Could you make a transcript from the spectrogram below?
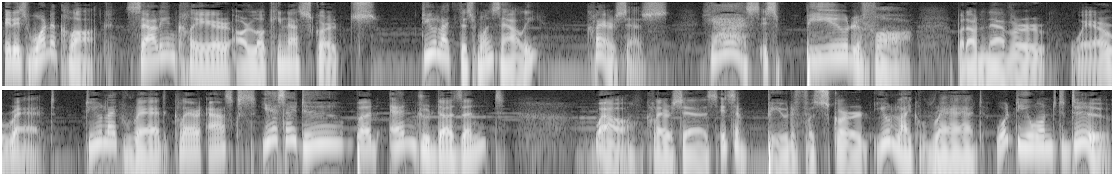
It is one o'clock. Sally and Claire are looking at skirts. Do you like this one, Sally? Claire says, Yes, it's beautiful, but I'll never wear red. Do you like red? Claire asks. Yes, I do, but Andrew doesn't. Well, Claire says, It's a beautiful skirt. You like red. What do you want to do?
